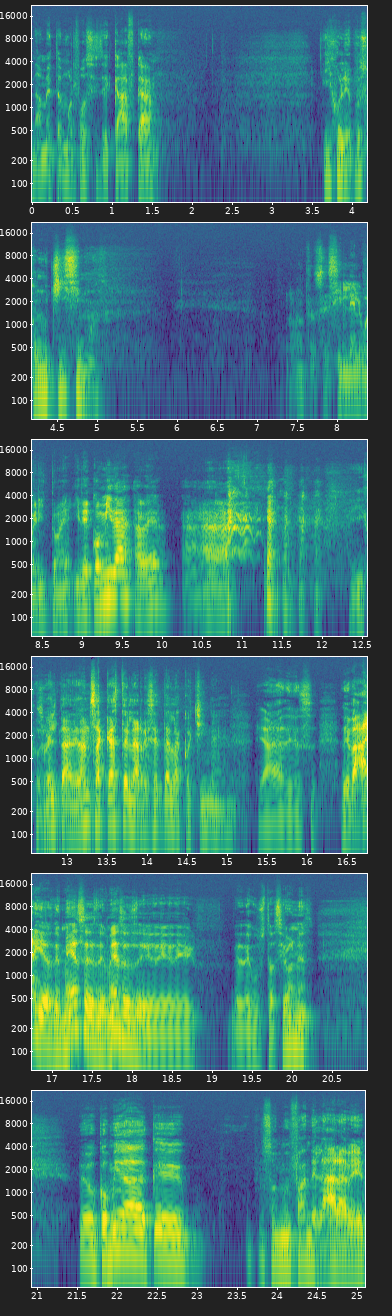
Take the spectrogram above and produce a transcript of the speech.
La metamorfosis de Kafka. Híjole, pues son muchísimos. Entonces sí lee el güerito, ¿eh? Y de comida, a ver. Ah. Híjole. Suelta, ¿de dónde sacaste la receta de la cochina? Ya, de, de varias, de meses, de meses de, de, de, degustaciones. Pero comida que soy muy fan del árabe.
